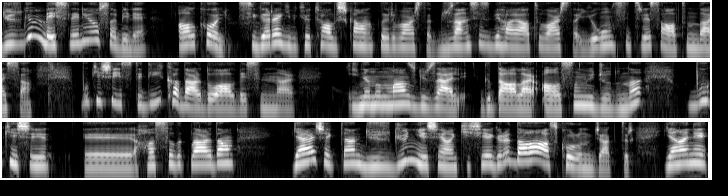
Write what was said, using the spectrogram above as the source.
düzgün besleniyorsa bile alkol, sigara gibi kötü alışkanlıkları varsa, düzensiz bir hayatı varsa, yoğun stres altındaysa, bu kişi istediği kadar doğal besinler, inanılmaz güzel gıdalar alsın vücuduna, bu kişi e, hastalıklardan gerçekten düzgün yaşayan kişiye göre daha az korunacaktır. Yani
